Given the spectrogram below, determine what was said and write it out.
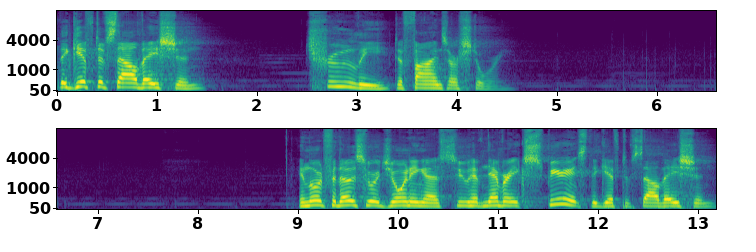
the gift of salvation? truly defines our story. And Lord, for those who are joining us who have never experienced the gift of salvation,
